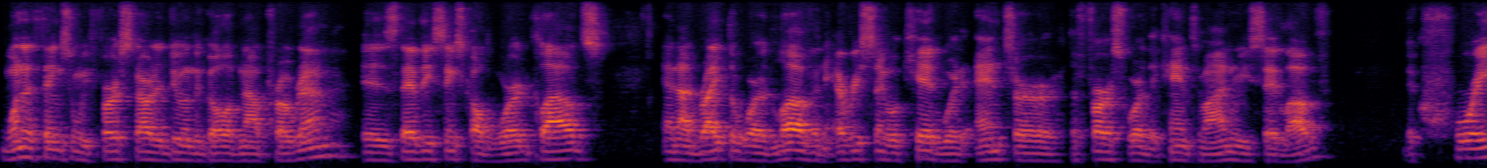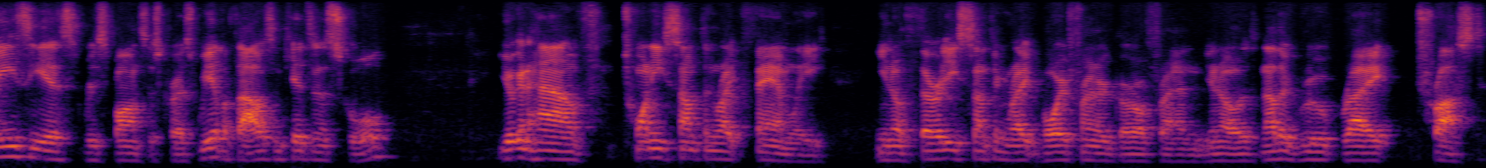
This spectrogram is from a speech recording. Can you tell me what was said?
one of the things when we first started doing the Go Love Now program is they have these things called word clouds. And I'd write the word love, and every single kid would enter the first word that came to mind when you say love. The craziest responses, Chris. We have a thousand kids in a school. You're going to have 20 something right family, you know, 30 something right boyfriend or girlfriend, you know, another group right trust.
